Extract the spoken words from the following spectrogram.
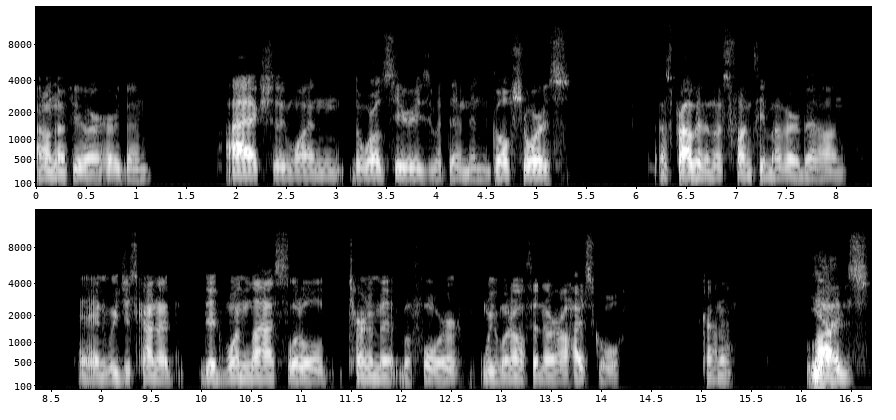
I don't know if you've ever heard them. I actually won the World Series with them in Gulf Shores. That's probably the most fun team I've ever been on. And we just kind of did one last little tournament before we went off into our high school kind of Yeah. lives.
